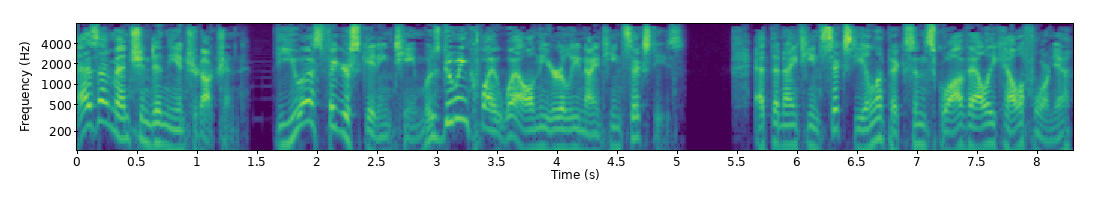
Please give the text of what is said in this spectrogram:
As I mentioned in the introduction, the U.S. figure skating team was doing quite well in the early 1960s. At the 1960 Olympics in Squaw Valley, California,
